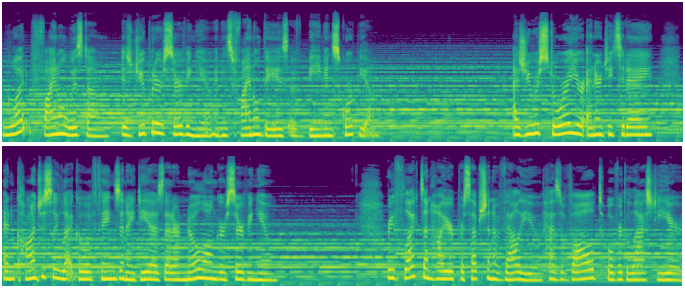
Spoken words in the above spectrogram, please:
What final wisdom is Jupiter serving you in his final days of being in Scorpio? As you restore your energy today and consciously let go of things and ideas that are no longer serving you, reflect on how your perception of value has evolved over the last year.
